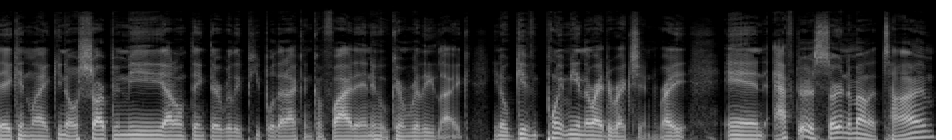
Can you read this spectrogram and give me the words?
they can like you know sharpen me. I don't think they're really people that i can confide in who can really like you know give point me in the right direction right? And after a certain amount of time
